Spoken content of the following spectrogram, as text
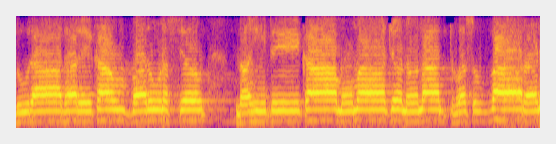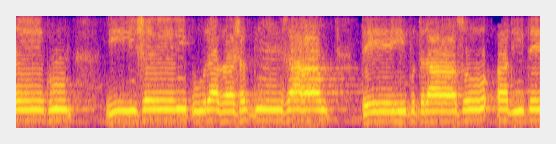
दूराधरेखां वरुणस्य न हि ते कामोमाच न नाध्वसुवारणेकु ईशेरिपुरघशग्ंसाः ते हि पुत्रासो अदिते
